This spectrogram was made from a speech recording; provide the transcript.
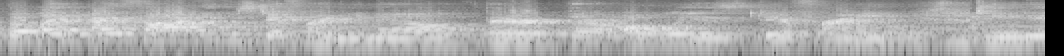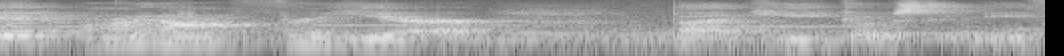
But like I thought he was different, you know? They're they're always different. Dated on and off for a year, but he ghosted me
